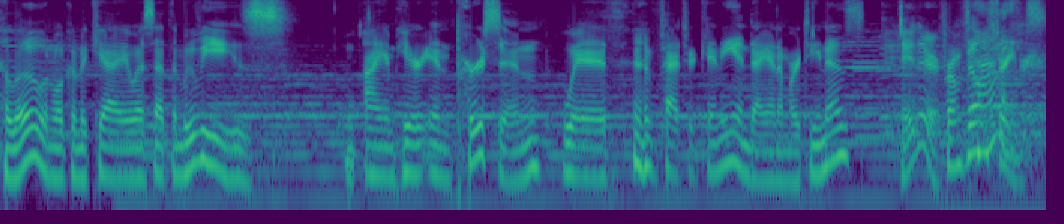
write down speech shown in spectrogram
Hello and welcome to KIOS at the Movies. I am here in person with Patrick Kenny and Diana Martinez Hey there. from Film Hi. Streams.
